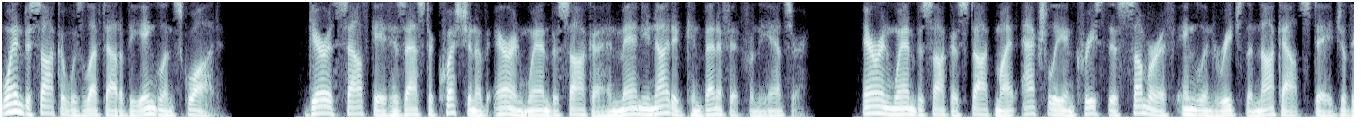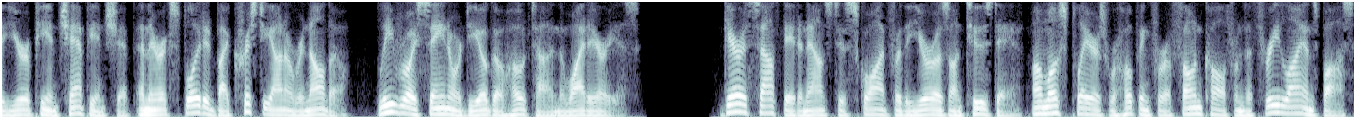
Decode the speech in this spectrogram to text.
Wan-Bissaka was left out of the England squad. Gareth Southgate has asked a question of Aaron Wan-Bissaka and Man United can benefit from the answer. Aaron Wan-Bissaka's stock might actually increase this summer if England reach the knockout stage of the European Championship and they're exploited by Cristiano Ronaldo, Leroy Sane or Diogo Jota in the wide areas. Gareth Southgate announced his squad for the Euros on Tuesday, while most players were hoping for a phone call from the Three Lions boss,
